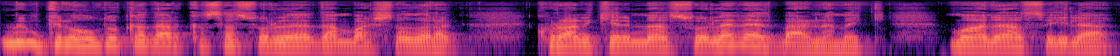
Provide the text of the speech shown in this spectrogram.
Mümkün olduğu kadar kısa surelerden başlanarak Kur'an-ı Kerim'den sureler ezberlemek manasıyla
